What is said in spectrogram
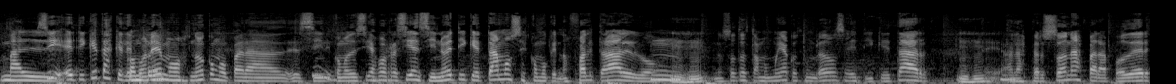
mal. Sí, etiquetas que le ponemos, ¿no? Como para, eh, si- como decías vos recién, si no etiquetamos es como que nos falta algo. Mm. Nosotros estamos muy acostumbrados a etiquetar eh, a las personas para poder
